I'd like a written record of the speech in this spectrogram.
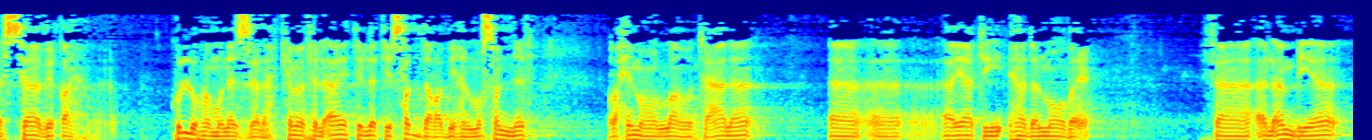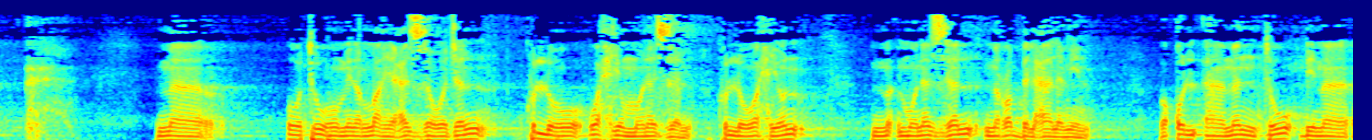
السابقة كلها منزلة كما في الآية التي صدر بها المصنف رحمه الله تعالى آيات هذا الموضع. فالأنبياء ما أوتوه من الله عز وجل كله وحي منزل كله وحي منزل من رب العالمين. وقل آمنت بما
